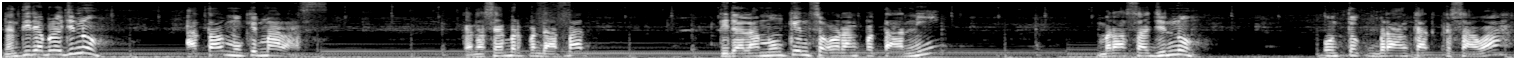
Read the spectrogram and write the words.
Dan tidak boleh jenuh atau mungkin malas. Karena saya berpendapat tidaklah mungkin seorang petani merasa jenuh untuk berangkat ke sawah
